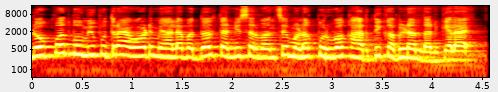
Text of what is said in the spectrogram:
लोकमत भूमिपुत्र अवॉर्ड मिळाल्याबद्दल त्यांनी सर्वांचे मनपूर्वक हार्दिक अभिनंदन केलं आहे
